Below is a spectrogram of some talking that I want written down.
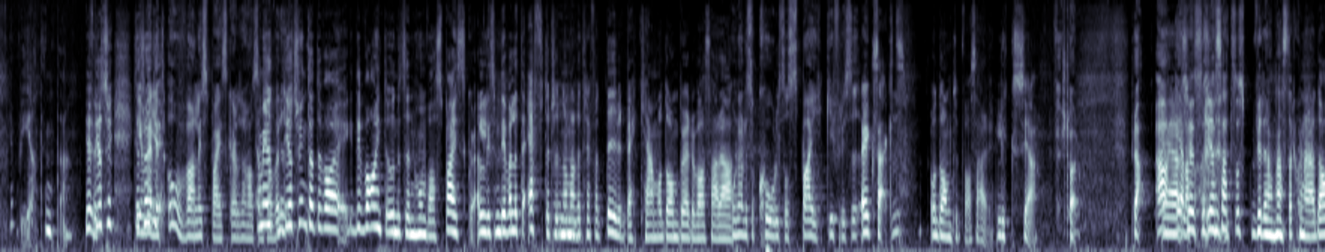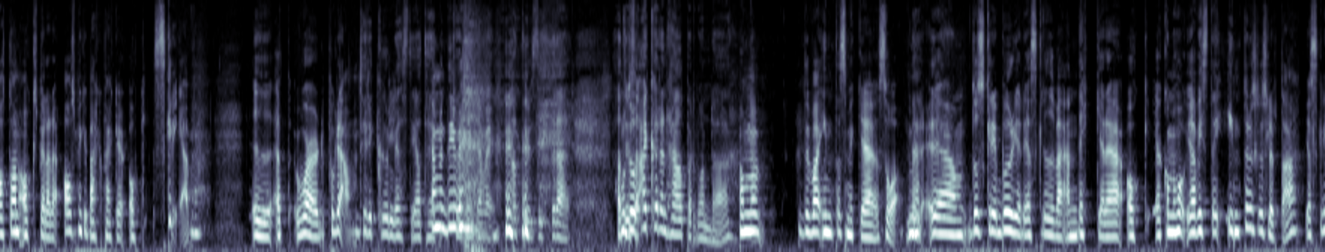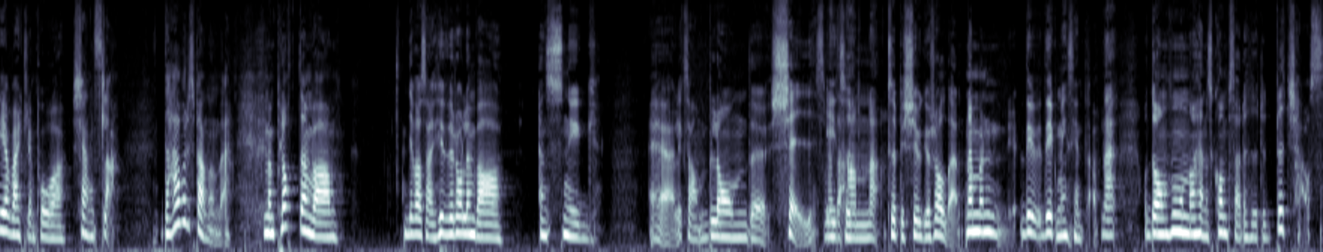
jag vet inte. Jag, jag, tror, Det jag är en väldigt att- ovanlig Spice Girl att ha som men favorit. jag, jag tror inte att det var, det var inte under tiden hon var Spice Girl. Eller liksom, det var lite efter typ när hon hade träffat David Beckham och de började vara så här. Mm. Hon hade så cool, så spiky frisyr. Exakt. Och de typ var så här lyxiga. Förstår. Bra. I Eh, så jag, jag satt så vid den här stationära datorn och spelade asmycket backpacker och skrev i ett Word-program. Det är det gulligaste jag Ja, men det- kan tänka mig. Att du sitter där. Att du då- säger I couldn't help but wonder. Ja, men det var inte så mycket så. Men eh, då skrev, började jag skriva en deckare och jag kommer ihåg, jag visste inte hur den skulle sluta. Jag skrev verkligen på känsla. Det här var det spännande. Men plotten var, det var så här, huvudrollen var en snygg, eh, liksom blond tjej. Som heter typ, Anna. Typ i 20-årsåldern. Nej men det, det minns jag inte. Nej. Och de, hon och hennes kompisar hade hyrt ett beachhouse.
